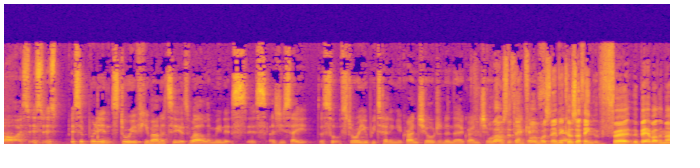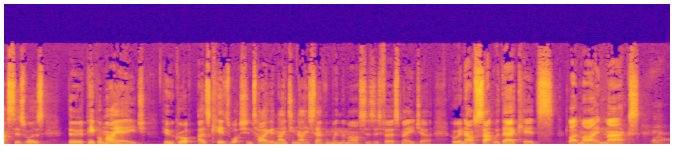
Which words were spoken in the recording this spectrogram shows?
Oh, it's, it's, it's, it's a brilliant story of humanity as well. I mean, it's, it's, as you say, the sort of story you'll be telling your grandchildren and their grandchildren. Well, that was the thing for decades. wasn't it? Yeah. Because I think for the bit about the Masters was there were people my age who grew up as kids watching Tiger 1997 win the Masters, his first major, who are now sat with their kids, like mine, Max, Yeah.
